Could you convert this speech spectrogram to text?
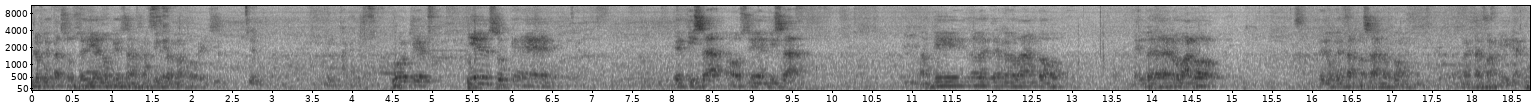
lo que está sucediendo aquí en San Francisco de Macorís. Porque pienso que, que quizá, o si quizá, aquí no le estemos dando el verdadero valor de lo que está pasando con, con esta familia.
